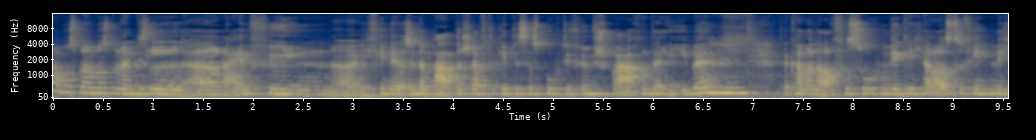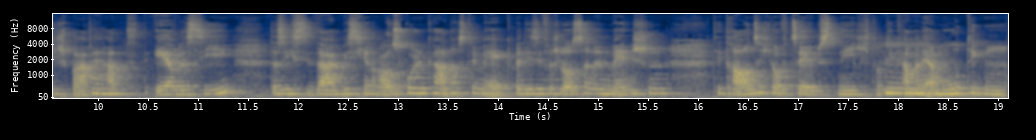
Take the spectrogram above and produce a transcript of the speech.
Da muss man, muss man ein bisschen äh, reinfühlen. Äh, ich finde, also in der Partnerschaft da gibt es das Buch Die fünf Sprachen der Liebe. Da kann man auch versuchen, wirklich herauszufinden, welche Sprache hat er oder sie, dass ich sie da ein bisschen rausholen kann aus dem Eck, weil diese verschlossenen Menschen, die trauen sich oft selbst nicht und die kann man ermutigen,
